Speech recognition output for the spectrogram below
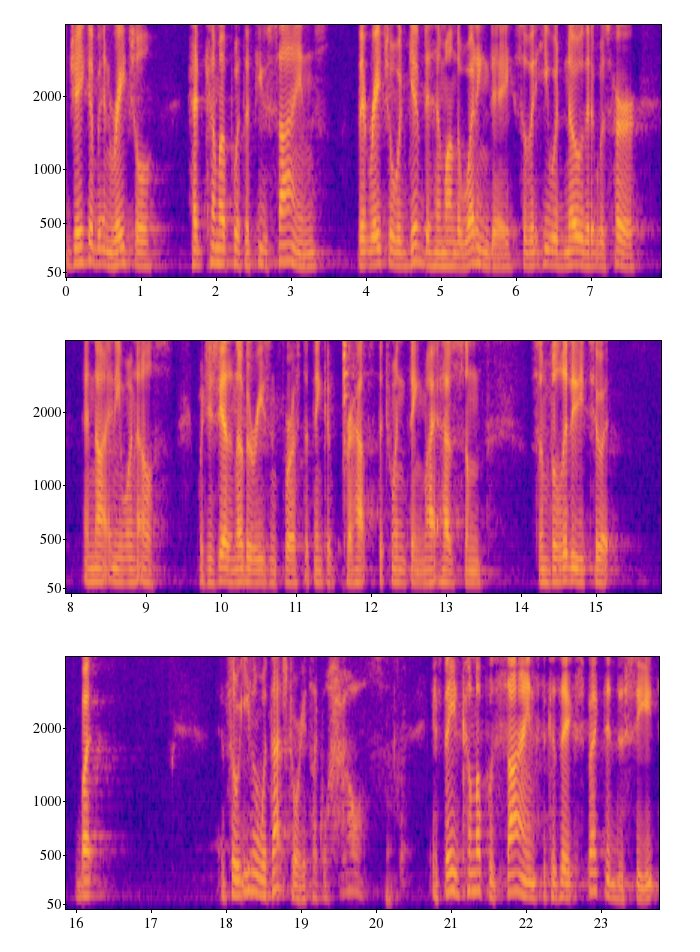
Jacob and Rachel had come up with a few signs that Rachel would give to him on the wedding day so that he would know that it was her and not anyone else, which is yet another reason for us to think of perhaps the twin thing might have some, some validity to it. But, and so even with that story, it's like, well, how, if they'd come up with signs because they expected deceit,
